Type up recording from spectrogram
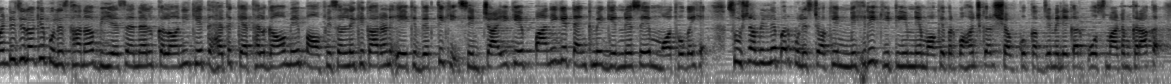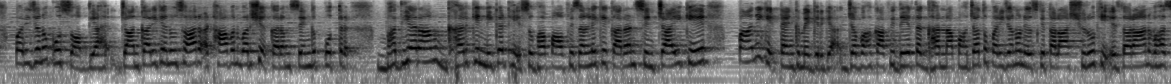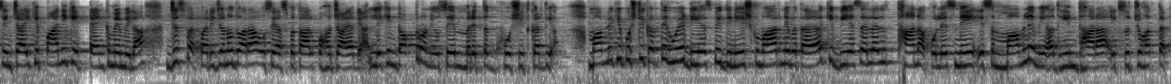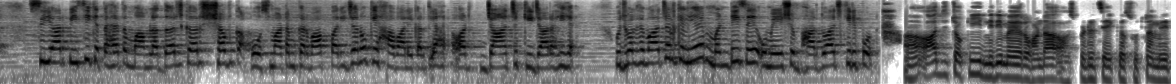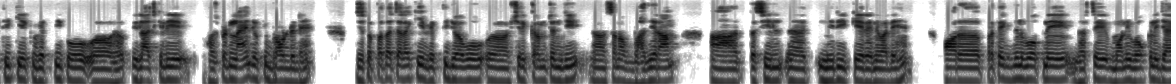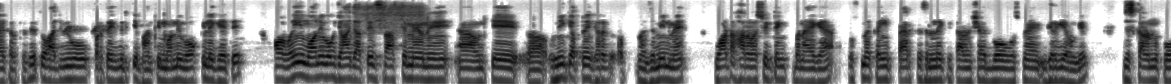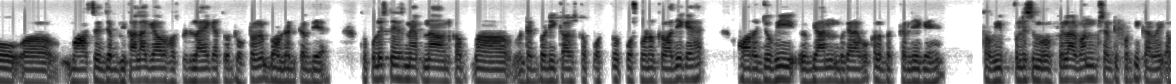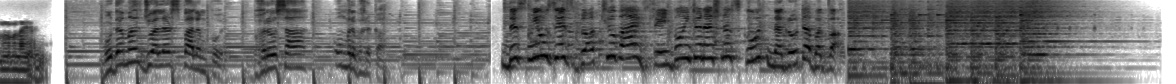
मंडी जिला के पुलिस थाना बीएसएनएल कॉलोनी के तहत कैथल गाँव में पाँव फिसलने के कारण एक व्यक्ति की सिंचाई के पानी के टैंक में गिरने से मौत हो गई है। सूचना मिलने पर पुलिस चौकी निहरी की टीम ने मौके पर पहुंचकर शव को कब्जे में लेकर पोस्टमार्टम कराकर परिजनों को सौंप दिया है। जानकारी के अनुसार अठावन वर्षीय करम सिंह पुत्र भदियाराम घर के निकट ही सुबह पाँव फिसलने के कारण सिंचाई के पानी के टैंक में गिर गया। जब वह काफ़ी देर तक घर ना पहुँचा तो परिजनों ने उसकी तलाश शुरू की। इस दौरान वह सिंचाई के पानी के टैंक में मिला, जिस पर परिजनों द्वारा उसे अस्पताल पहुँचाया गया, लेकिन डॉक्टरों ने उसे मृत घोषित कर दिया। मामले की पुष्टि करते हुए डीएसपी दिनेश कुमार ने बताया कि बीएसएलएल थाना पुलिस ने इस मामले में अधीन धारा एक सौ चौहत्तर सीआरपीसी के तहत मामला दर्ज कर शव का पोस्टमार्टम करवा परिजनों के हवाले कर दिया है और जाँच की जा रही है। उज्जवल हिमाचल के लिए मंडी से उमेश भारद्वाज की रिपोर्ट। आज चौकी निरी में रोहांडा हॉस्पिटल से एक सूचना मिली थी कि एक व्यक्ति को इलाज के लिए हॉस्पिटल आए जो कि ब्रॉडेड है, जिस पर पता चला कि व्यक्ति जो है वो श्री करमचंद जी सन ऑफ़ भाजीराम तहसील निरी के रहने वाले हैं, और प्रत्येक दिन वो अपने घर से मॉर्निंग वॉक के लिए जाया करते थे तो आज भी वो प्रत्येक दिन की भांति मॉर्निंग वॉक के लिए गए थे और वहीं मॉर्निंग वॉक जहाँ जाते इस रास्ते में उन्हें उनके उन्हीं के अपने घर ज़मीन में वाटर हार्वेस्टिंग टैंक बनाया गया। उसमें कहीं पैर फिसलने के कारण शायद वो उसमें गिर गए होंगे, जिस कारण उनको वहाँ से जब निकाला गया और हॉस्पिटल लाया गया तो डॉक्टर ने ब्रॉडेड कर दिया है। तो पुलिस ने इसमें अपना, उनका डेड बॉडी का उसका पोस्टमार्टम करवा दिया गया है और जो भी बयान वगैरह वो कलबद्ध कर लिए गए हैं। तो अभी पुलिस, फ़िलहाल वन की कार्रवाई अमल में लाई जा रही है। बुडामल ज्वेलर्स पालमपुर, भरोसा उम्र भर का। This news is brought you by Rainbow International School Nagrota Bagwan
